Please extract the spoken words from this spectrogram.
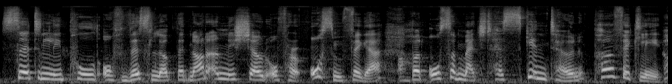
certainly pulled off this look that not only showed off her awesome figure, oh. but also matched her skin tone perfectly.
